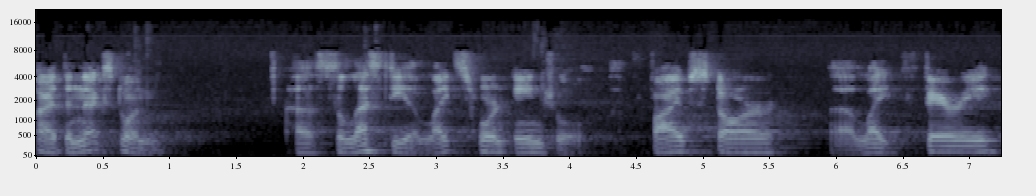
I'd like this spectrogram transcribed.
All right, the next one, uh, Celestia, Lightsworn Angel, five star uh, light fairy.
